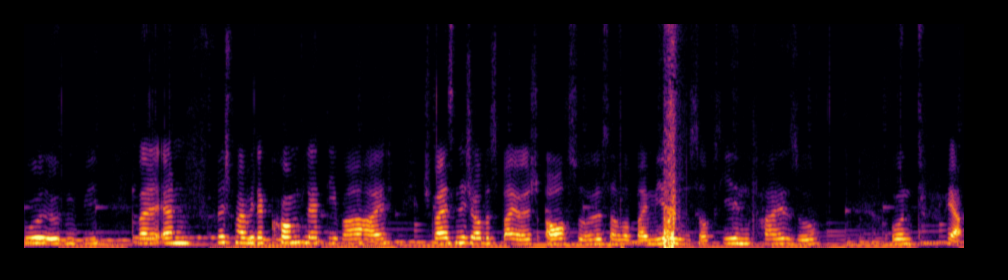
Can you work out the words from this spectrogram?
cool irgendwie. Weil er spricht mal wieder komplett die Wahrheit. Ich weiß nicht, ob es bei euch auch so ist, aber bei mir ist es auf jeden Fall so. Und ja,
